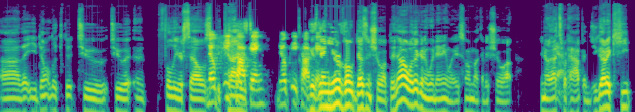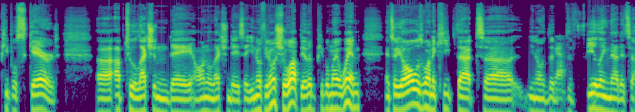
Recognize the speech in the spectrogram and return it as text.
uh, that you don't look to to, to uh, fully yourselves. No because, peacocking. No peacocking. Because then your vote doesn't show up. They oh well they're going to win anyway, so I'm not going to show up. You know that's yeah. what happens. You got to keep people scared. Uh, up to election day on election day say you know if you don't show up the other people might win and so you always want to keep that uh, you know the, yeah. the feeling that it's a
